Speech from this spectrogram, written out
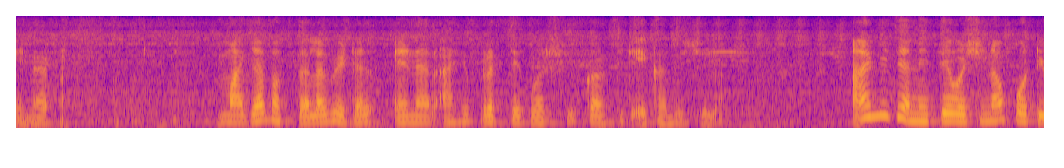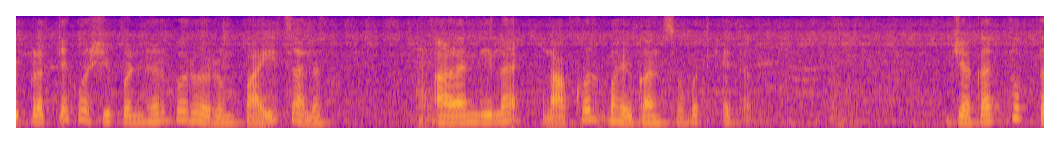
येणार माझ्या भक्ताला भेटायला येणार आहे प्रत्येक वर्षी कार्तिक एकादशीला. आणि त्याने ते वचनापोटी प्रत्येक वर्षी पंढरपूरवरून पायी चालत आळंदीला लाखो भाविकांसोबत येतात. जगात फक्त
